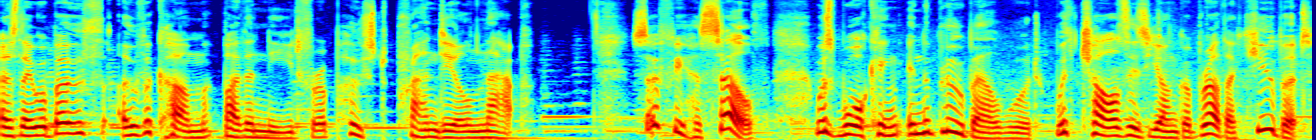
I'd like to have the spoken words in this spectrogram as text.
as they were both overcome by the need for a post prandial nap. Sophy herself was walking in the Bluebell Wood with Charles's younger brother, Hubert,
